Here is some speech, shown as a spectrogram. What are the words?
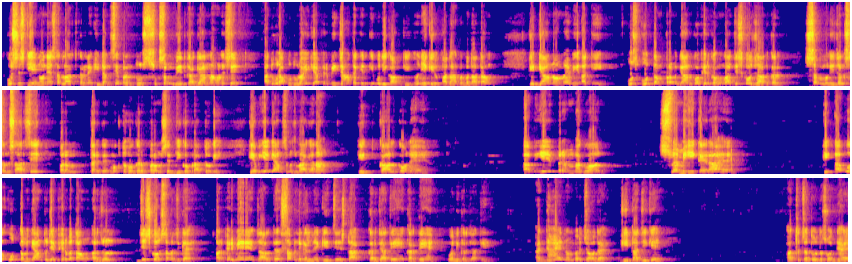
कोशिश की इन्होंने सरलार्थ करने की ढंग से, परंतु सूक्ष्म वेद का ज्ञान न होने से अधूरा पुधूरा ही किया, फिर भी जहाँ तक इनकी बुद्धि काम की, उन्हीं के आधार पर बताता हूँ कि ज्ञानों में भी अति उस उत्तम परम ज्ञान को फिर कहूँगा, जिसको जानकर सब मुनिजन संसार से परम तर्ग मुक्त होकर परम सिद्धि को प्राप्त हो गए कि अब ये ज्ञान समझ में आ गया ना, कि काल कौन है? अब ये ब्रह्म भगवान स्वयं ही कह रहा है कि अब वो उत्तम ज्ञान तुझे फिर बताऊँ, अर्जुन, जिसको समझ गए, और फिर मेरे जालते सब निकलने की चेष्टा कर जाते हैं, करते हैं, वो निकल जाते हैं। अध्याय नंबर चौदह, गीता जी के अर्थ चतुर्दशोध्याय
